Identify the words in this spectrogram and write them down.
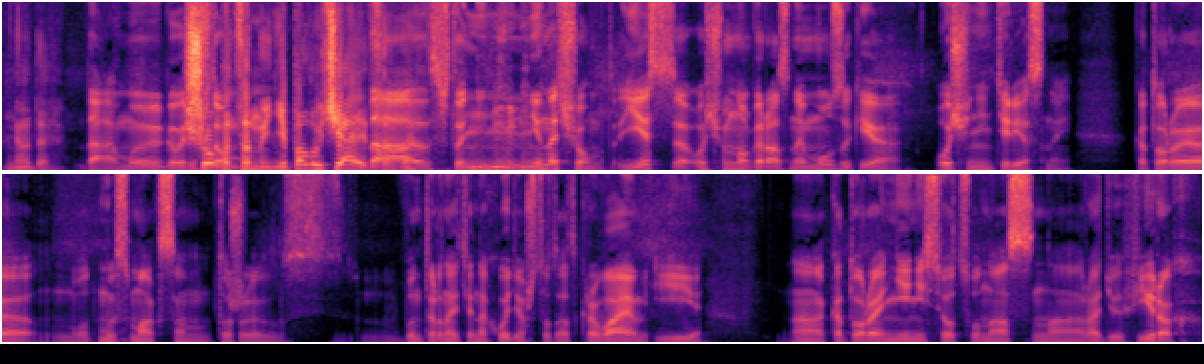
Ну да. Да, мы говорим, Шо, что... пацаны, не получается. Да, да? что ни, ни на чем. Есть очень много разной музыки, очень интересной, которая вот мы с Максом тоже в интернете находим, что-то открываем, и а, которая не несется у нас на радиоэфирах,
